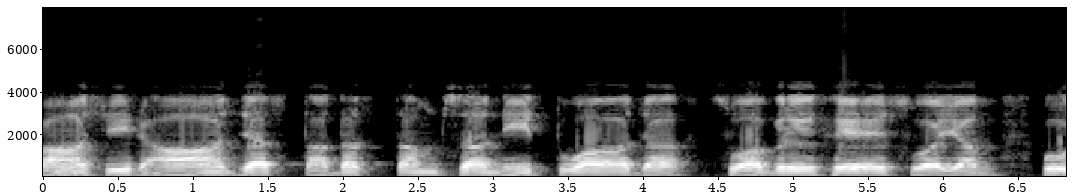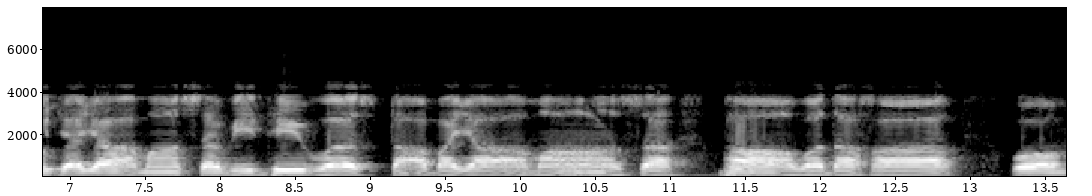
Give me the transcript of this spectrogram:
काशिराजस्ततस्तं स नीत्वा च स्वगृहे स्वयं पूजयामास विधिवस्तापयामास भावदः। ॐ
